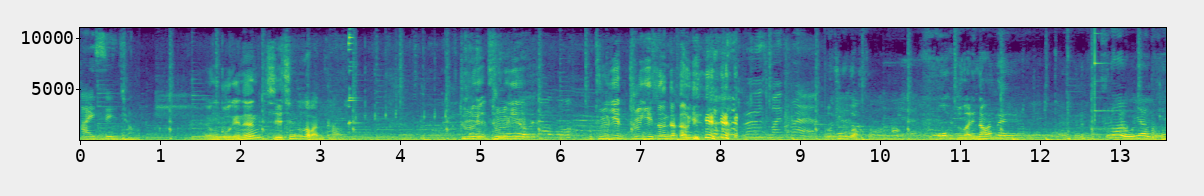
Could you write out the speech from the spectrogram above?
아이스인 척. 영국에는 지혜 친구가 많다 둘기 둘기 둘기 둘기 있었는데 아까 여기 Where is my friend? 너 친구 왔어 어? 두 마리 나왔네 그러게 오냐고.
